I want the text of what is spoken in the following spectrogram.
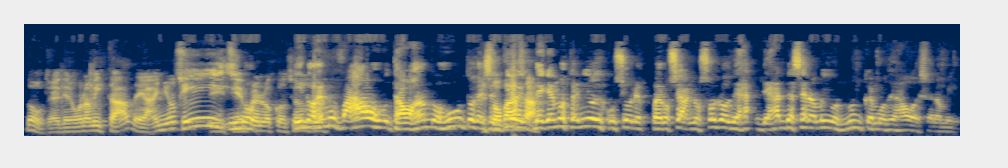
No, ustedes tienen una amistad de años Sí, y y siempre no- en los Y nos hemos bajado trabajando juntos, en el sentido de, que hemos tenido discusiones, pero o sea, nosotros deja- dejar de ser amigos, nunca hemos dejado de ser amigos.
